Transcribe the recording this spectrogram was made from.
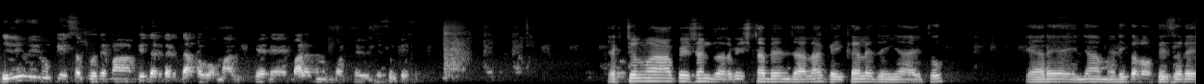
ડિલિવરીનો કેસ હતો, તેમાં બેદરકારી દાખવવામાં આવી છે અને બાળકનું મોત થયું છે. શું કહેશો? એકચ્યુઅલમાં આ પેશન્ટ ધર્મિષ્ઠાબેન ઝાલા ગઈકાલે જ અહીંયા આવ્યું ત્યારે અહીંયા મેડિકલ ઓફિસરે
